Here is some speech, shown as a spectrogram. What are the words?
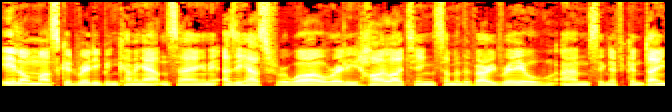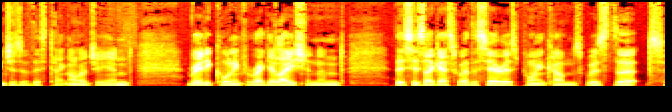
Elon Musk had really been coming out and saying, and as he has for a while, really highlighting some of the very real um, significant dangers of this technology and really calling for regulation. And this is, I guess, where the serious point comes was that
